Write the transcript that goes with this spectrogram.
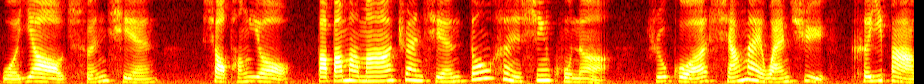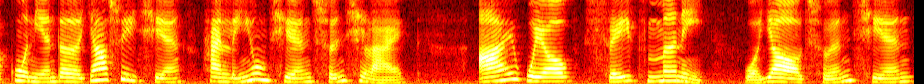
我要存钱。小朋友，爸爸妈妈赚钱都很辛苦呢。如果想买玩具，可以把过年的压岁钱和零用钱存起来。I will save money。我要存钱。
